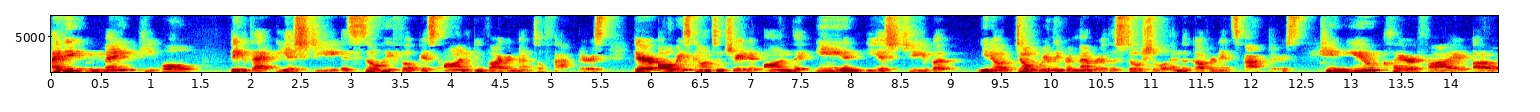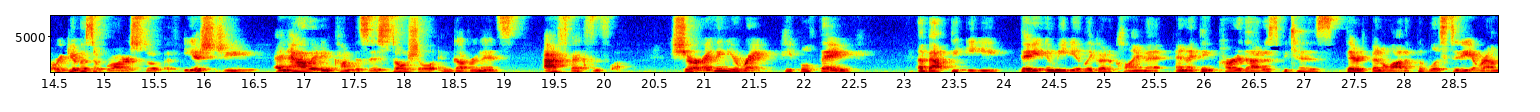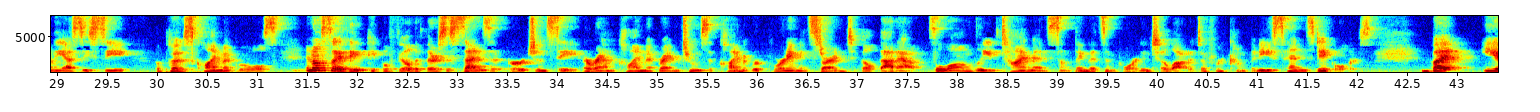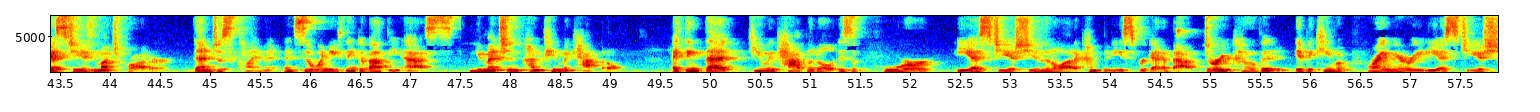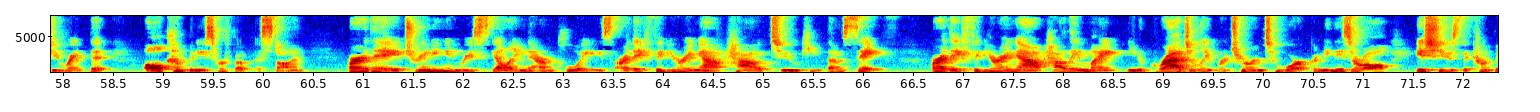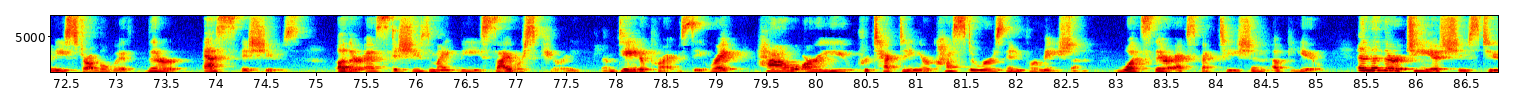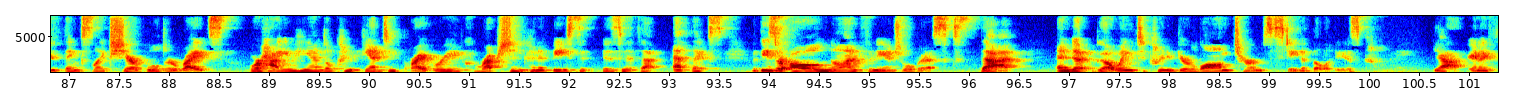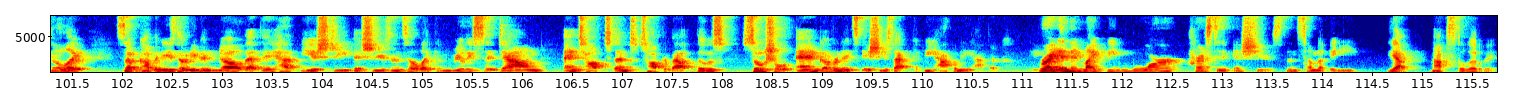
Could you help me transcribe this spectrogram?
I think many people think that ESG is solely focused on environmental factors. They're always concentrated on the E in ESG, but you know don't really remember the social and the governance factors. Can you clarify uh, or give us a broader scope of ESG and how it encompasses social and governance aspects as well? Sure, I think you're right. People think about the E, they immediately go to climate. And I think part of that is because there's been a lot of publicity around the SEC proposed climate rules. And also, I think people feel that there's a sense of urgency around climate, right, in terms of climate reporting and starting to build that out. It's a long lead time and it's something that's important to a lot of different companies and stakeholders. But ESG is much broader than just climate. And so when you think about the S, you mentioned kind of human capital. I think that human capital is a core ESG issue that a lot of companies forget about. During COVID, it became a primary ESG issue, right? That all companies were focused on. Are they training and reskilling their employees? Are they figuring out how to keep them safe? Are they figuring out how they might, you know, gradually return to work? I mean, these are all issues that companies struggle with that are S issues. Other S issues might be cybersecurity, data privacy, right? How are you protecting your customers' information? What's their expectation of you? And then there are G issues too, things like shareholder rights or how you handle kind of anti-bribery and corruption, kind of basic business ethics. But these are all non-financial risks that end up going to kind of your long-term sustainability as a company. Yeah, and I feel like some companies don't even know that they have ESG issues until they can really sit down and talk to them to talk about those social and governance issues that could be happening at their company. Right, and they might be more pressing issues than some of the Yeah, absolutely.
